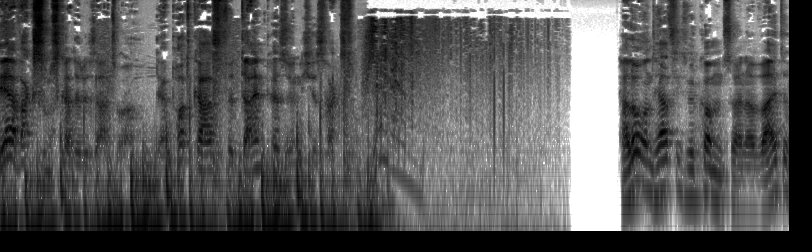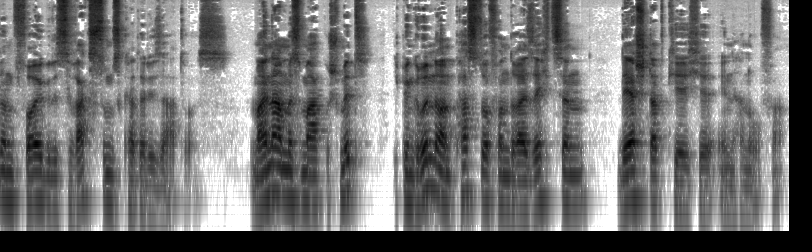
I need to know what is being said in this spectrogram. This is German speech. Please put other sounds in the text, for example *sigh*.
Der Wachstumskatalysator, der Podcast für dein persönliches Wachstum. Hallo und herzlich willkommen zu einer weiteren Folge des Wachstumskatalysators. Mein Name ist Marco Schmidt, ich bin Gründer und Pastor von 316, der Stadtkirche in Hannover.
